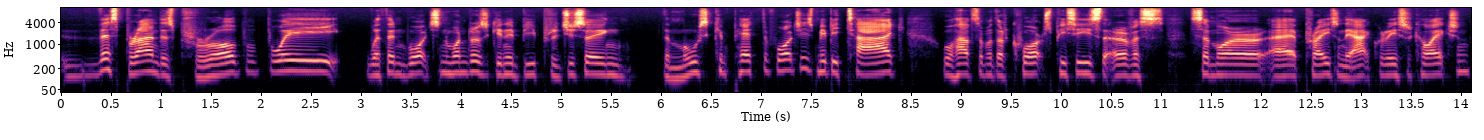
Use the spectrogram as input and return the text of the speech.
This brand is probably within Watches and Wonders going to be producing the most competitive watches. Maybe Tag will have some of their quartz pieces that are of a similar uh, price on the Aquaracer collection.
